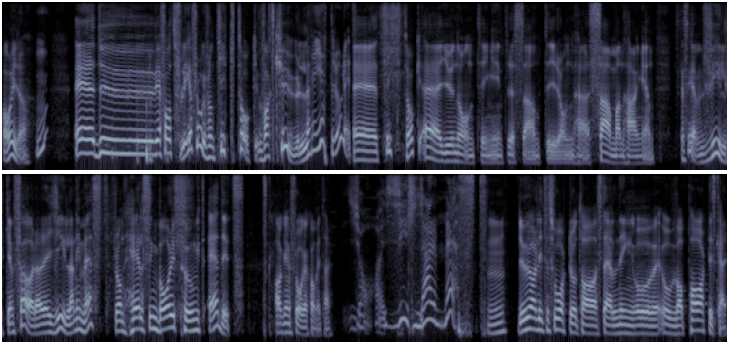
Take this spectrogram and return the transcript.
Oj då. Mm. Eh, du, vi har fått fler frågor från TikTok. Vad kul! Det är jätteroligt. Eh, TikTok är ju någonting intressant i de här sammanhangen. ska se, vilken förare gillar ni mest? Från helsingborg.edits har en fråga kommit här jag gillar mest? Mm. Du har lite svårt att ta ställning och, och vara partisk här.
